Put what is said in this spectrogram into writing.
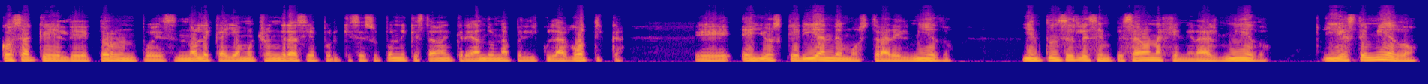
cosa que el director pues no le caía mucho en gracia porque se supone que estaban creando una película gótica. Eh, ellos querían demostrar el miedo y entonces les empezaron a generar miedo. Y este miedo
